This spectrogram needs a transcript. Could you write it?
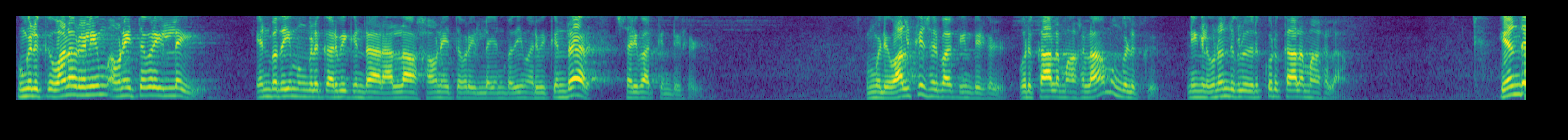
உங்களுக்கு வானவர்களையும் அவனைத் தவிர இல்லை என்பதையும் உங்களுக்கு அறிவிக்கின்றார். அல்லாஹ் அவனைத் தவிர இல்லை என்பதையும் அறிவிக்கின்றார். சரிபார்க்கின்றீர்கள். உங்களுடைய வாழ்க்கை சரிபார்க்கின்றீர்கள். ஒரு காலமாகலாம் உங்களுக்கு. நீங்கள் உணர்ந்து கொள்வதற்கு ஒரு காலமாகலாம். எந்த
